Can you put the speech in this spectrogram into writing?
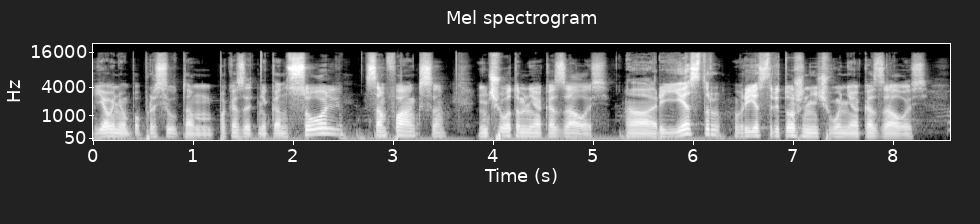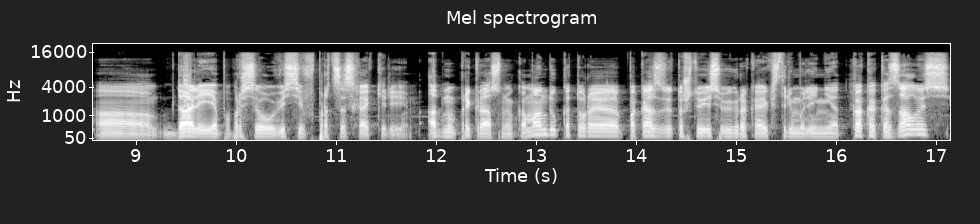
Я у него попросил там показать мне консоль Самфанкса. Ничего там не оказалось. А, реестр. В реестре тоже ничего не оказалось. А, далее я попросил его ввести в процесс хакере одну прекрасную команду, которая показывает то, что есть у игрока экстрим или нет. Как оказалось,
